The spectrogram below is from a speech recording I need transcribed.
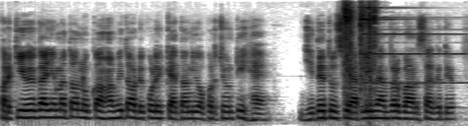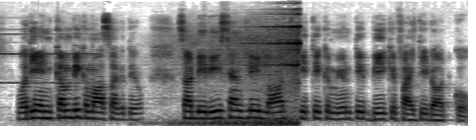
ਪਰ ਕੀ ਹੋਏਗਾ ਜੇ ਮੈਂ ਤੁਹਾਨੂੰ ਕਹਾਂ ਵੀ ਤੁਹਾਡੇ ਕੋਲ ਇੱਕ ਐਦਾਂ ਦੀ ਓਪਰਚੁਨਿਟੀ ਹੈ? ਜਿਹਦੇ ਤੁਸੀਂ ਅਰਲੀ ਮੈਂਬਰ ਬਣ ਸਕਦੇ ਹੋ, ਵਧੀਆ ਇਨਕਮ ਵੀ ਕਮਾ ਸਕਦੇ ਹੋ। ਸਾਡੀ ਰੀਸੈਂਟਲੀ ਲਾਂਚ ਕੀਤੀ ਕਮਿਊਨਿਟੀ bkifaiti.co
